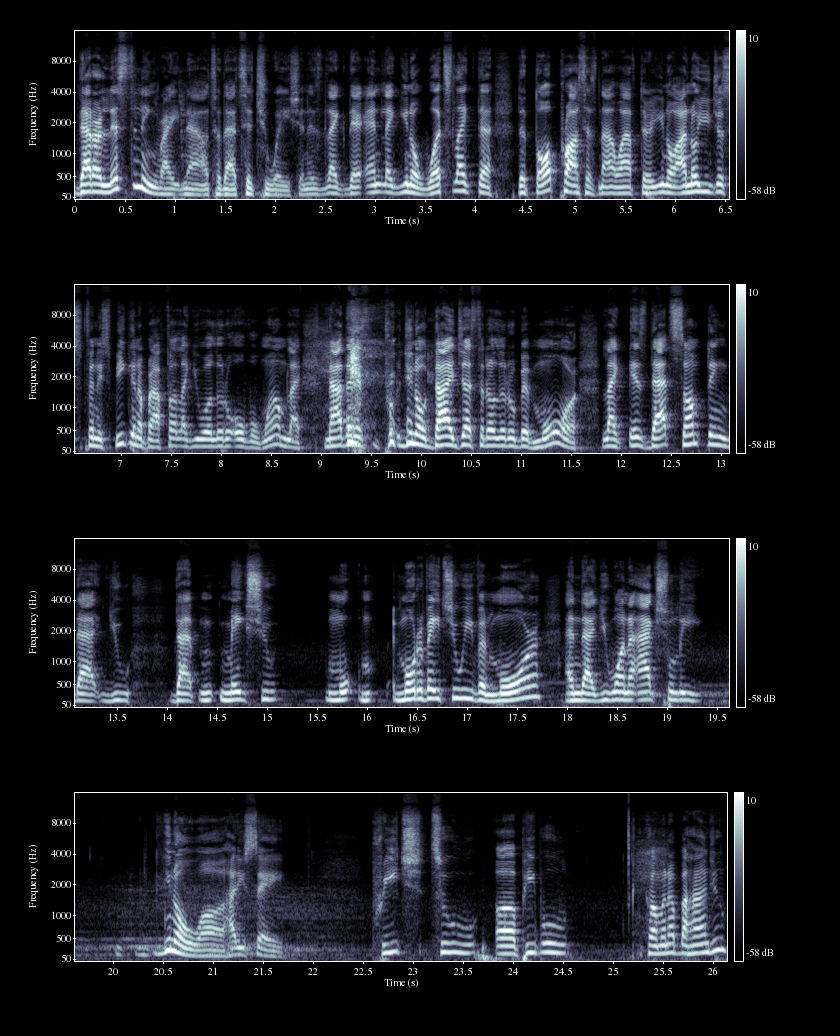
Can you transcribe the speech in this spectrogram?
that are listening right now to that situation is like there and like you know what's like the the thought process now after you know I know you just finished speaking, but I felt like you were a little overwhelmed. Like now that it's you know digested a little bit more, like is that something that you that makes you mo- motivates you even more and that you want to actually you know uh, how do you say preach to uh, people coming up behind you?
